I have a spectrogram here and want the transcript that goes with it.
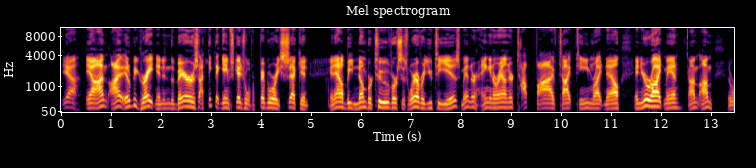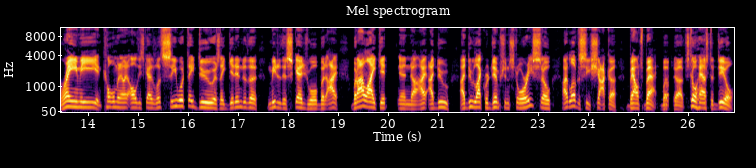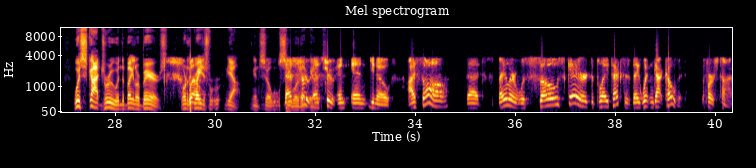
Yeah, yeah, I'm. I it'll be great. And in the Bears, I think that game's scheduled for February second, and that'll be number two versus wherever UT is. Man, they're hanging around their top five type team right now. And you're right, man. I'm. I'm. Ramey and Coleman and all these guys. Let's see what they do as they get into the meat of this schedule. But I, but I like it, and uh, I, I do, I do like redemption stories. So I'd love to see Shaka bounce back, but uh, still has to deal with Scott Drew and the Baylor Bears, one of the well, greatest. Yeah, and so we'll see where true, that goes. That's true. And and you know, I saw that Baylor was so scared to play Texas, they went and got COVID the first time.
